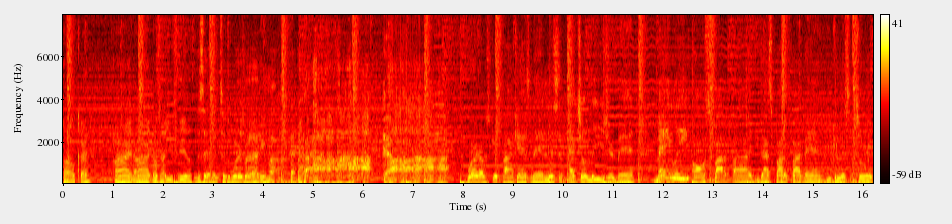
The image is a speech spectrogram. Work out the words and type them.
Oh, okay. All right, all right. That's how you feel. You said like took the words right out of your mouth. Word on the Strip podcast, man. Listen at your leisure, man. Mainly on Spotify. If you got Spotify, man, you can listen to it.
